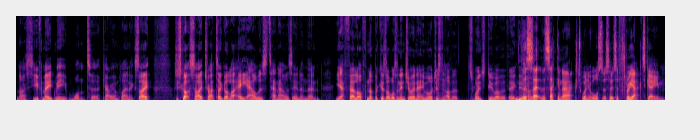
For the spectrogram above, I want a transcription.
Nice. You've made me want to carry on playing it 'cause I just got sidetracked. I got like eight hours, ten hours in, and then yeah, fell off. Not because I wasn't enjoying it anymore, just mm-hmm. other just wanted to do other things. Yeah. The se- the second act when it also so it's a three act game.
